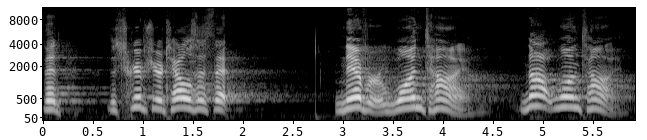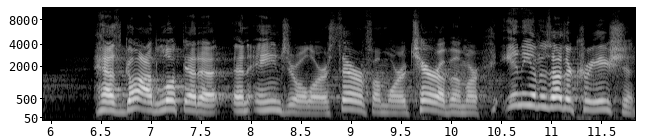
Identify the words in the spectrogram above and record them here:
That the scripture tells us that never one time, not one time, has God looked at a, an angel or a seraphim or a cherubim or any of His other creation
